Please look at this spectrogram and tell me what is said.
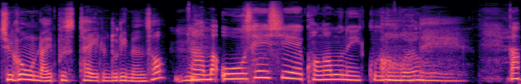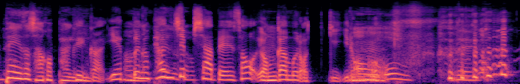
즐거운 라이프 스타일을 누리면서 음. 아마 오후 3시에 광화문에 있고 이런 어, 거요. 네. 카페에서 작업하기. 그러니까 예쁜 카페에서 편집샵에서 영감을 얻기 이런 어, 거. 어우, 네.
